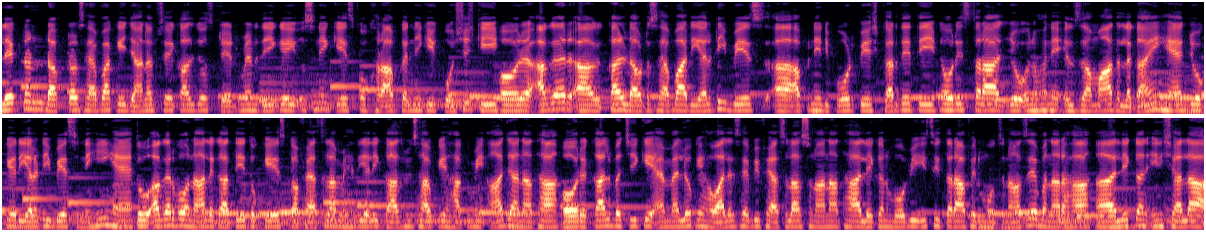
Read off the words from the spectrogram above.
लेकिन डॉक्टर साहबा की जानब से कल जो स्टेटमेंट दी गई, उसने केस को खराब करने की कोशिश की और अगर कल डॉक्टर साहबा रियलिटी बेस अपनी रिपोर्ट पेश कर देती और इस तरह जो उन्होंने इल्ज़ाम लगाए हैं, जो कि रियलिटी बेस नहीं है तो अगर वो ना लगाती तो केस का फैसला मेहदी अली काजमी साहब के हक में आ जाना था और कल बच्ची के एम एल ओ के हवाले से भी फैसला सुनाना था लेकिन वो भी इसी तरह फिर मुतनाज़ बना रहा। आ, लेकिन इनशाला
